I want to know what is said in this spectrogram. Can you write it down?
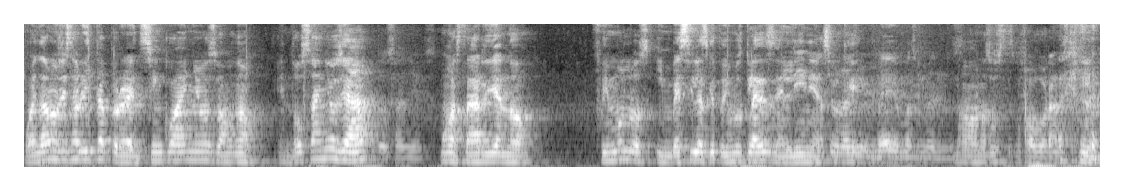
Pueden darnos risa ahorita, pero en cinco años, vamos, no, en dos años ya, Dos años. vamos a estar riendo. Fuimos los imbéciles que tuvimos clases en línea, Hace así un año y que... medio más o menos. No, no asustes, por favor, Ángel.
